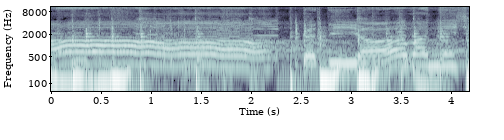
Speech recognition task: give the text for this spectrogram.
कदिया वंश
